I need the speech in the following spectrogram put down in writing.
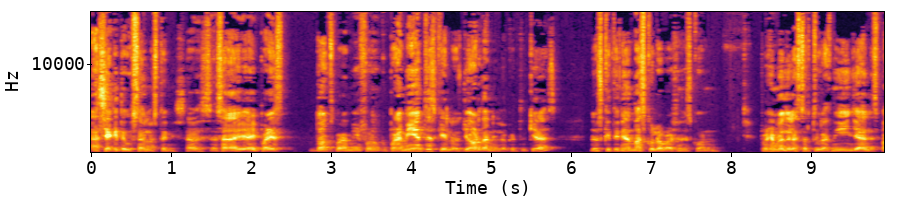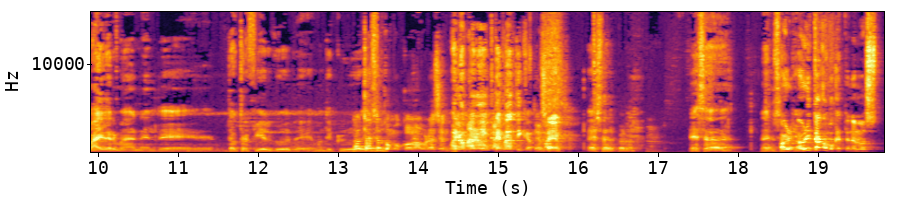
hacía que te gustaran los tenis, ¿sabes? O sea, hay, hay pares donks para mí fueron, para mí antes que los Jordan y lo que tú quieras, los que tenían más colaboraciones con, por ejemplo, el de las Tortugas Ninja, el de Spider-Man, el de Doctor Feelgood, de Monty Cruz. No tanto como colaboración Bueno, pero temática. temática, pues, Temática. Esa, perdón. Esa. ahí no sé Ahor- qué. Ahorita como que tenemos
